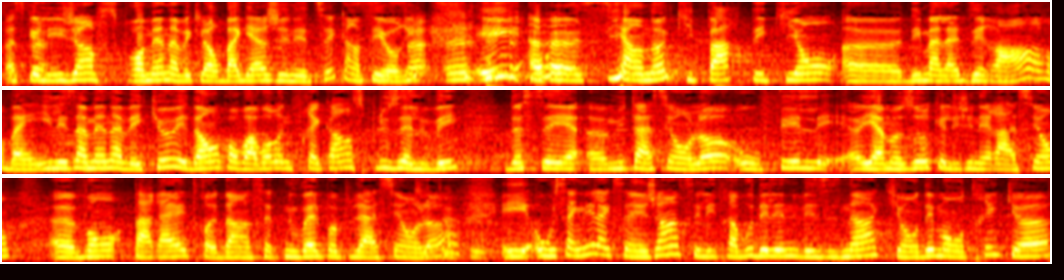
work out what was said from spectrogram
parce que ça. les gens se promènent avec leur bagage génétique, en théorie. et euh, s'il y en a qui partent et qui ont euh, des maladies rares, ben, ils les amènent avec eux et donc, on va avoir une fréquence plus élevée de ces euh, mutations-là au fil et à mesure que les générations euh, vont paraître dans cette nouvelle population-là. Et au Saguenay-Lac-Saint-Jean, c'est les travaux d'Hélène Vézina qui ont démontré que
